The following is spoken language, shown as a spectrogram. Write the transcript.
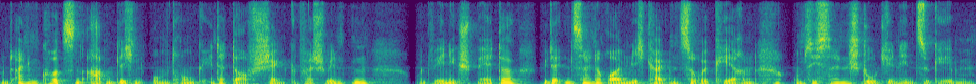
und einem kurzen abendlichen Umtrunk in der Dorfschenke verschwinden und wenig später wieder in seine Räumlichkeiten zurückkehren, um sich seinen Studien hinzugeben.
